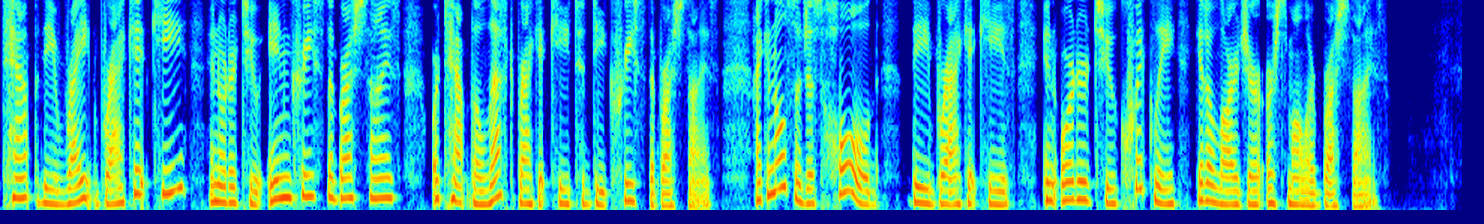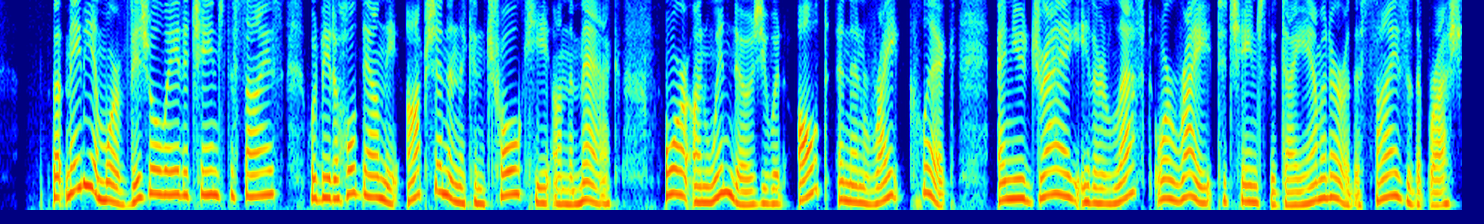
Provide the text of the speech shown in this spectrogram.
tap the right bracket key in order to increase the brush size, or tap the left bracket key to decrease the brush size. I can also just hold the bracket keys in order to quickly get a larger or smaller brush size. But maybe a more visual way to change the size would be to hold down the Option and the Control key on the Mac, or on Windows, you would Alt and then right click, and you drag either left or right to change the diameter or the size of the brush,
